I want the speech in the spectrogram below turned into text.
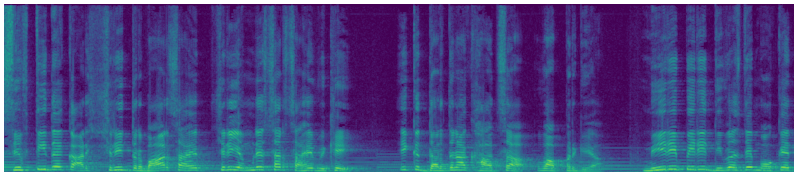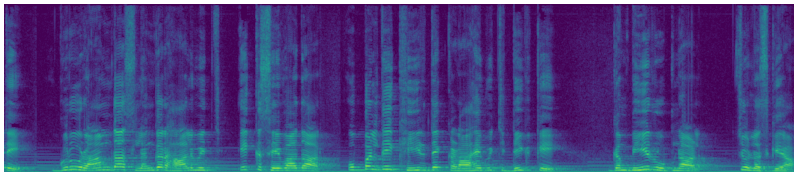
ਸਿਫਤੀ ਦੇ ਘਰ ਸ੍ਰੀ ਦਰਬਾਰ ਸਾਹਿਬ, ਸ੍ਰੀ ਅੰਮ੍ਰਿਤਸਰ ਸਾਹਿਬ ਵਿਖੇ ਇੱਕ ਦਰਦਨਾਕ ਹਾਦਸਾ ਵਾਪਰ ਗਿਆ। ਮੀਰੀ ਪੀਰੀ ਦਿਵਸ ਦੇ ਮੌਕੇ ਤੇ ਗੁਰੂ ਰਾਮਦਾਸ ਲੰਗਰ ਹਾਲ ਵਿੱਚ ਇੱਕ ਸੇਵਾਦਾਰ ਉਬਲਦੀ ਖੀਰ ਦੇ ਕੜਾਹੇ ਵਿੱਚ ਡਿੱਗ ਕੇ ਗੰਭੀਰ ਰੂਪ ਨਾਲ ਝੁਲਸ ਗਿਆ।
